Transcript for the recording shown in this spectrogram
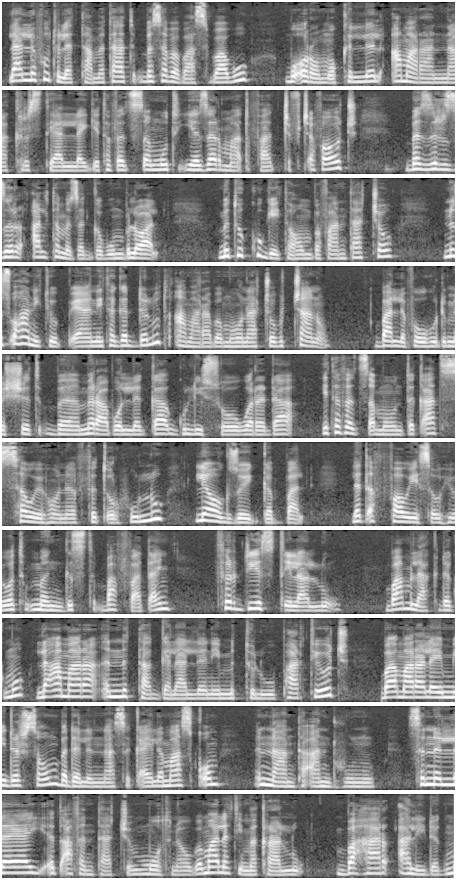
ላለፉት ሁለት ዓመታት በሰበብ አስባቡ በኦሮሞ ክልል አማራና ክርስቲያን ላይ የተፈጸሙት የዘር ማጥፋት ጭፍጨፋዎች በዝርዝር አልተመዘገቡም ብለዋል። ምትኩ ጌታውን በፋንታቸው ንጹሐን ኢትዮጵያውያን የተገደሉት አማራ በመሆናቸው ብቻ ነው። ባለፈው እሁድ ምሽት በምዕራብ ወለጋ ጉሊሶ ወረዳ የተፈጸመውን ጥቃት ሰው የሆነ ፍጡር ሁሉ ሊያወግዞ ይገባል። ለጠፋው የሰው ሕይወት መንግስት በአፋጣኝ ፍርድ ይስጥ ይላሉ። በአምላክ ደግሞ ለአማራ እንታገላለን የምትሉ ፓርቲዎች በአማራ ላይ የሚደርሰውን በደልና ስቃይ ለማስቆም እናንተ አንድ ሁኑ፣ ስንለያይ እጣ ፈንታችን ሞት ነው በማለት ይመክራሉ። ባህር አሊ ደግሞ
